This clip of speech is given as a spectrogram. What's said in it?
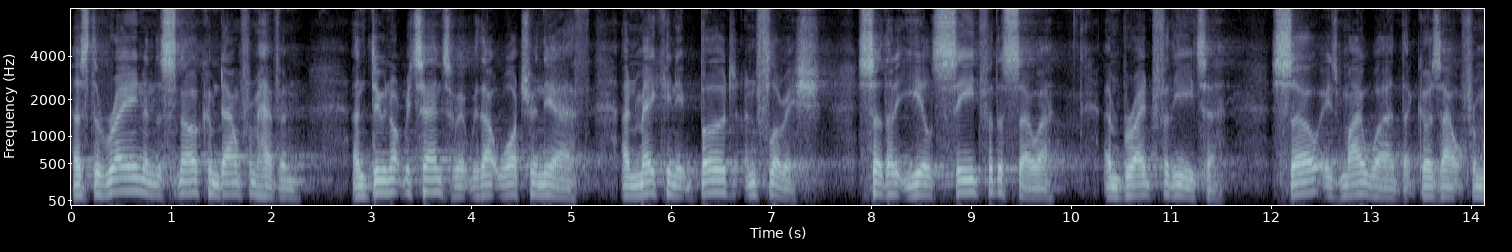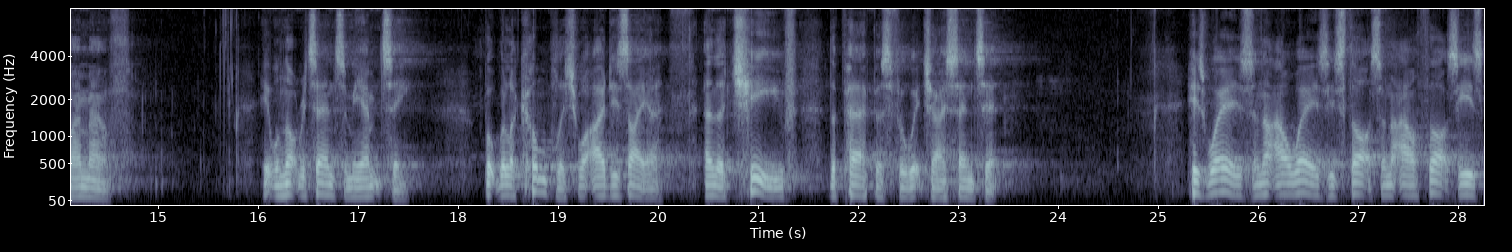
As the rain and the snow come down from heaven and do not return to it without watering the earth and making it bud and flourish, so that it yields seed for the sower and bread for the eater, so is my word that goes out from my mouth. It will not return to me empty, but will accomplish what I desire and achieve the purpose for which I sent it. His ways are not our ways. His thoughts are not our thoughts. He's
